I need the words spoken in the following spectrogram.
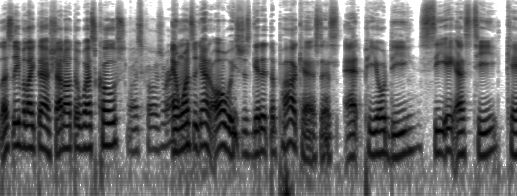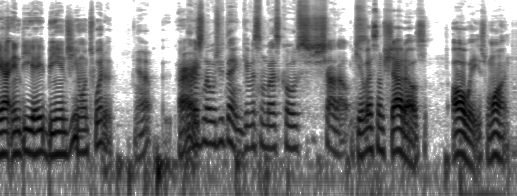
let's leave it like that. Shout out to West Coast. West Coast, right? And once again, always just get it the podcast. That's at P O D C A S T K I N D A B N G on Twitter. Yep. All Let right. us know what you think. Give us some West Coast shout outs. Give us some shout outs. Always one.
